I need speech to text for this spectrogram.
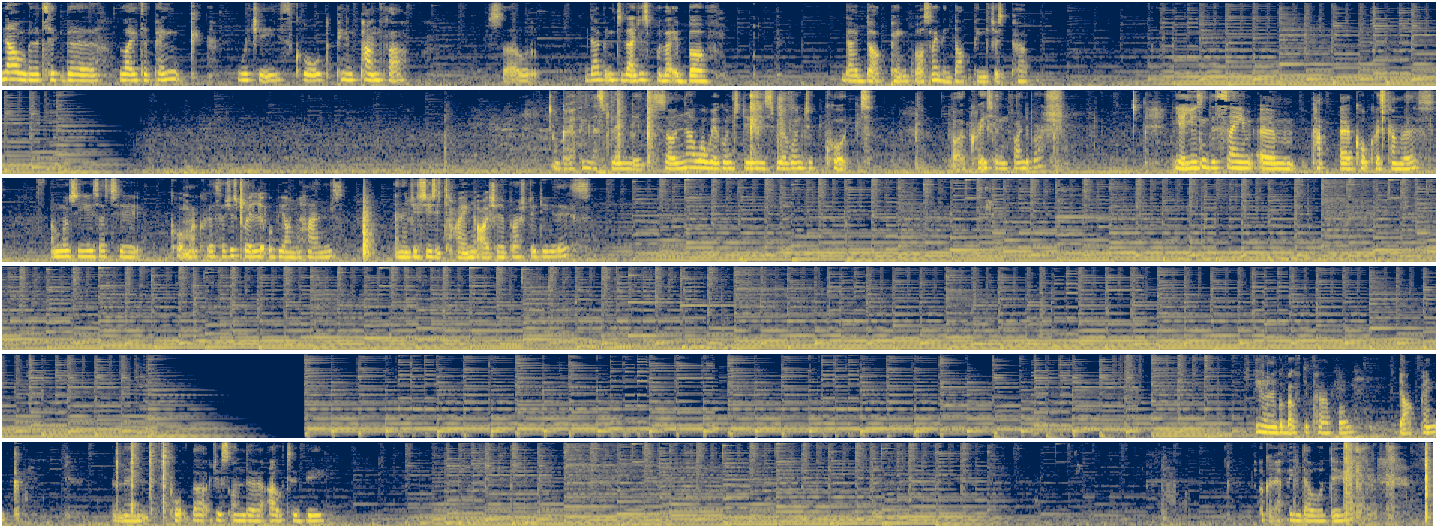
now we're gonna take the lighter pink which is called pink panther. So dab into that just put that above that dark pink. Well it's not even dark pink it's just purple okay i think that's blended. So now what we're going to do is we are going to cut our crease if i can find the brush. Yeah using the same um uh, crease canvas. I'm going to use that to cut my crease. So just put a little bit on your hands and then just use a tiny eyeshadow brush to do this think I'm gonna go back with the purple, dark pink, and then put that just on the outer V. Okay, I think that will do.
